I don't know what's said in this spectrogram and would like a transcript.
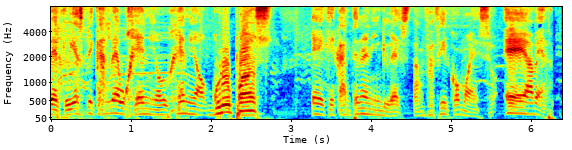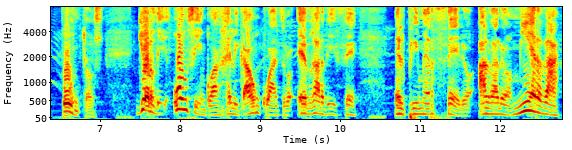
Ver, que voy a explicarle a Eugenio. Eugenio, grupos eh, que canten en inglés, tan fácil como eso. Eh, a ver, puntos. Jordi, un 5, Angélica, un 4. Edgar dice, el primer cero. Álvaro, mierda.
